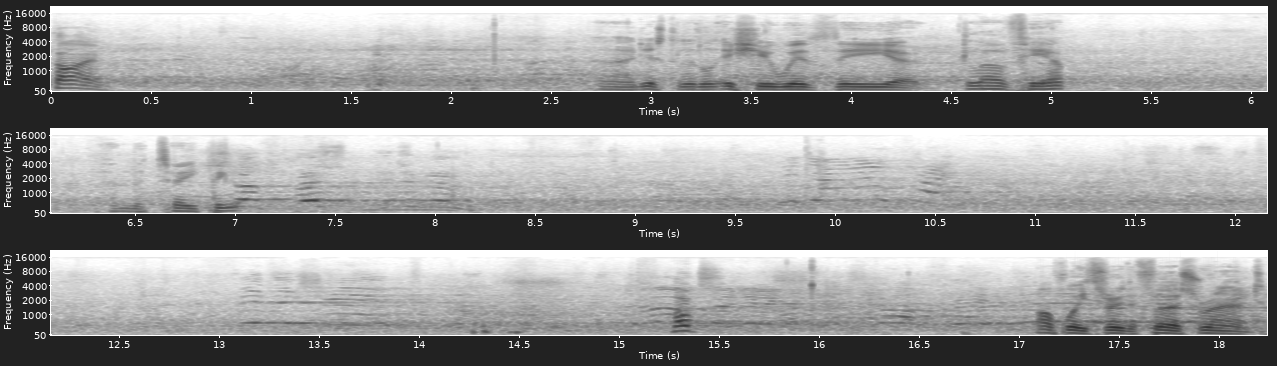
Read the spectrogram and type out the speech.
Time. Uh, just a little issue with the uh, glove here and the taping. Box. Halfway through the first round.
